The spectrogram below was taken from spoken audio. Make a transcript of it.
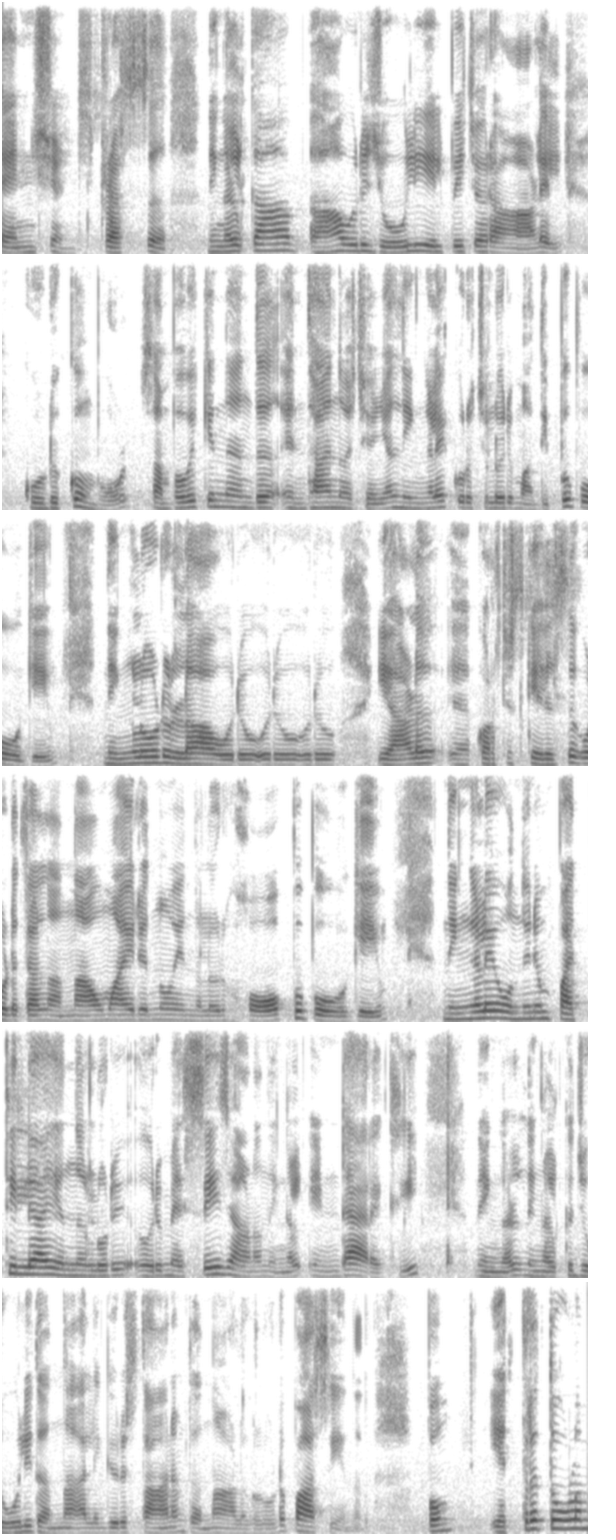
ടെൻഷൻ സ്ട്രെസ്സ് നിങ്ങൾക്ക് ആ ആ ഒരു ജോലി ഏൽപ്പിച്ച ഒരാളിൽ കൊടുക്കുമ്പോൾ സംഭവിക്കുന്ന എന്ത് എന്താണെന്ന് വെച്ച് കഴിഞ്ഞാൽ നിങ്ങളെക്കുറിച്ചുള്ള ഒരു മതിപ്പ് പോവുകയും നിങ്ങളോടുള്ള ആ ഒരു ഒരു ഒരു ഇയാൾ കുറച്ച് സ്കിൽസ് കൊടുത്താൽ നന്നാവുമായിരുന്നു എന്നുള്ളൊരു ഹോപ്പ് പോവുകയും നിങ്ങളെ ഒന്നിനും പറ്റില്ല എന്നുള്ളൊരു ഒരു മെസ്സേജാണ് നിങ്ങൾ ഇൻഡയറക്റ്റ്ലി നിങ്ങൾ നിങ്ങൾക്ക് ജോലി തന്ന അല്ലെങ്കിൽ ഒരു സ്ഥാനം തന്ന ആളുകളോട് പാസ് ചെയ്യുന്നത്. അപ്പം എത്രത്തോളം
